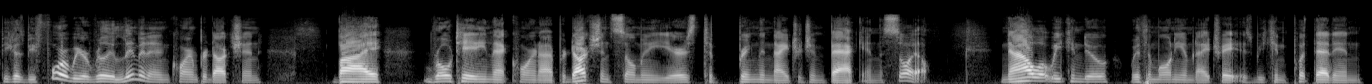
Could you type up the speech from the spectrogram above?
because before we were really limited in corn production by rotating that corn out of production so many years to bring the nitrogen back in the soil. Now what we can do with ammonium nitrate is we can put that in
